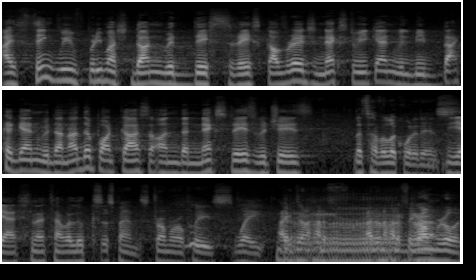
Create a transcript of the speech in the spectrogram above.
I think we've pretty much done with this race coverage. Next weekend we'll be back again with another podcast on the next race, which is Let's have a look what it is. yes. Let's have a look. Suspense. Drum roll, please. Wait, I don't know how to. I don't know how to figure Drum out. roll.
